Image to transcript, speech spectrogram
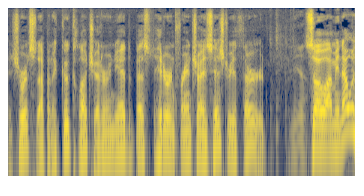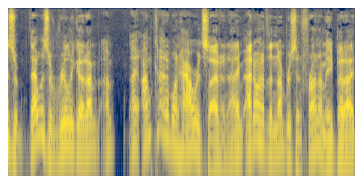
at shortstop and a good clutch hitter. And you had the best hitter in franchise history at third. Yeah. So I mean that was a that was a really good. I'm I'm I- I'm kind of on Howard's side on it. I, I don't have the numbers in front of me, but I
